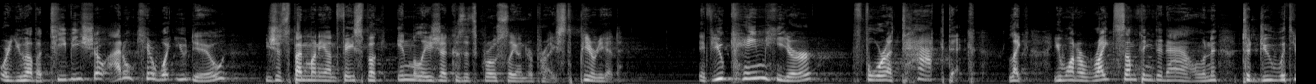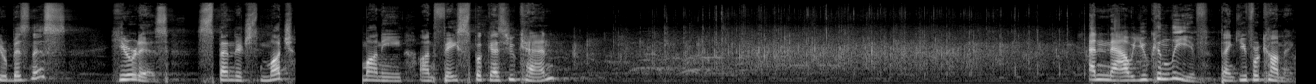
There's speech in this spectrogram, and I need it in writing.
or you have a TV show, I don't care what you do, you should spend money on Facebook in Malaysia because it's grossly underpriced, period. If you came here for a tactic, like you want to write something down to do with your business, here it is. Spend as much money on Facebook as you can. And now you can leave. Thank you for coming.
